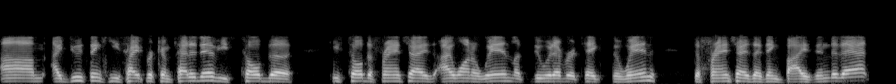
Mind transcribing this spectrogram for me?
Um, I do think he's hyper competitive. He's told the he's told the franchise, "I want to win. Let's do whatever it takes to win." The franchise, I think, buys into that.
